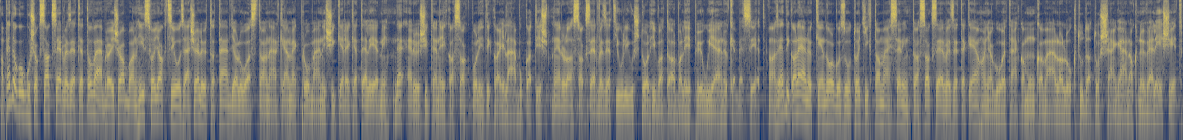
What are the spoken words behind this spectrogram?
A pedagógusok szakszervezete továbbra is abban hisz, hogy akciózás előtt a tárgyalóasztalnál kell megpróbálni sikereket elérni, de erősítenék a szakpolitikai lábukat is. Erről a szakszervezet júliustól hivatalba lépő új elnöke beszélt. Az eddig alelnökként dolgozó Totyik Tamás szerint a szakszervezetek elhanyagolták a munkavállalók tudatosságának növelését.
